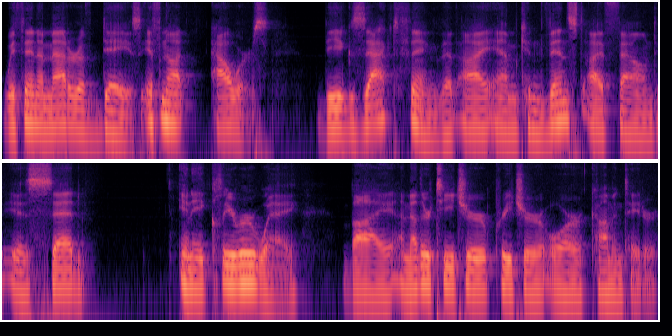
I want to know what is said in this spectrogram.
within a matter of days, if not hours, the exact thing that I am convinced I've found is said in a clearer way by another teacher, preacher, or commentator.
